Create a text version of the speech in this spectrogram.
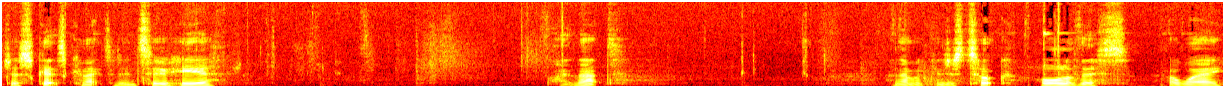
just gets connected into here, like that. And then we can just tuck all of this away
